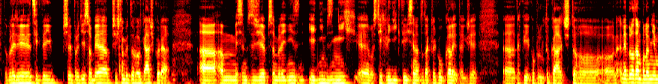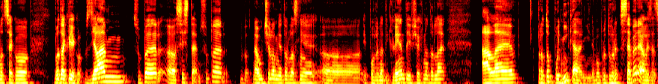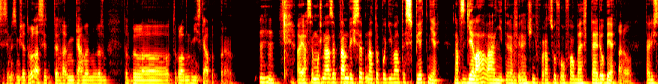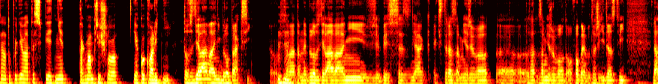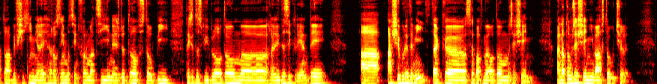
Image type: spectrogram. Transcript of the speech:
to byly dvě věci, které šly proti sobě a přišlo mi to velká škoda. A, a myslím si, že jsem byl jedním z, jedním z nich, nebo z těch lidí, kteří se na to takhle koukali, takže uh, takový jako průtokáč toho, uh, ne, nebylo tam podle mě moc jako bylo takový jako vzdělání, super, uh, systém, super, naučilo mě to vlastně uh, i pohled na ty klienty, všechno tohle, ale pro to podnikání nebo pro tu seberealizaci si myslím, že to byl asi ten hlavní kámen úrazu, to, bylo, to byla nízká podpora. Mm-hmm. A já se možná zeptám, když se na to podíváte zpětně, na vzdělávání teda mm-hmm. finančních poradců v OVB v té době, ano. tak když se na to podíváte zpětně, tak vám přišlo jako kvalitní. To vzdělávání bylo praxí. No, mm-hmm. znamená, tam nebylo vzdělávání, že by se nějak extra zaměřoval, uh, zaměřovalo to OFOB nebo to ředitelství na to, aby všichni měli hrozně moc informací, než do toho vstoupí. Takže to spíš bylo o tom, uh, hledejte si klienty a až je budete mít, tak uh, se bavme o tom řešení. A na tom řešení vás to učili.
